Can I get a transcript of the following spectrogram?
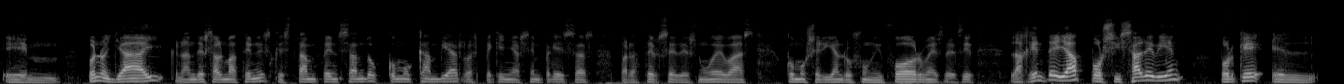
em, bueno, ya hay grandes almacenes que están pensando cómo cambiar las pequeñas empresas para hacerse desnuevas, cómo serían los uniformes, es decir, la gente ya, por si sale bien, porque el,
